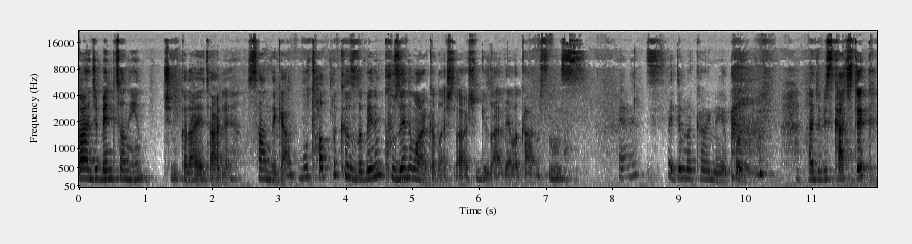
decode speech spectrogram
Bence beni tanıyın. Bu kadar yeterli. Sen de gel. Bu tatlı kız da benim kuzenim arkadaşlar. Şu güzelliğe bakar mısınız? Evet. Hadi makarna yapalım. Hadi biz kaçtık.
